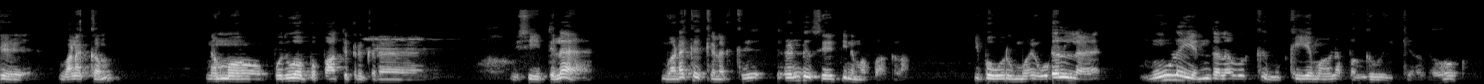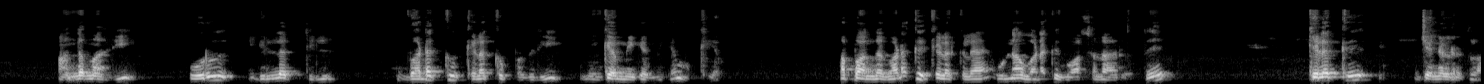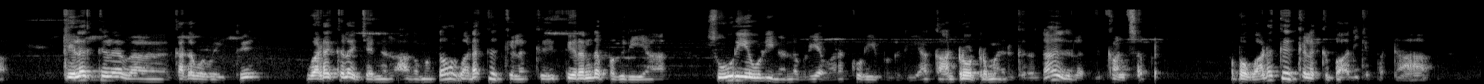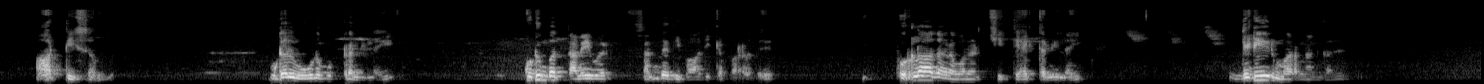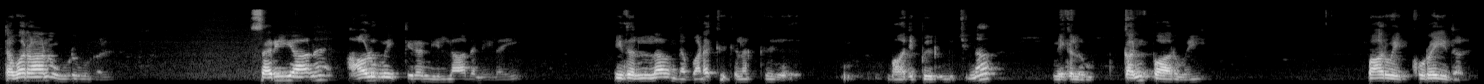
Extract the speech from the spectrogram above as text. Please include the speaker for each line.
Speaker 1: நண்பர்களுக்கு வணக்கம். நம்ம பொதுவாக இப்போ பார்த்துட்டு இருக்கிற விஷயத்தில் வடக்கு கிழக்கு ரெண்டு சேர்த்து நம்ம பார்க்கலாம். இப்போ ஒரு உடலில் மூளை எந்த அளவுக்கு முக்கியமான பங்கு வகிக்கிறதோ அந்த மாதிரி ஒரு இல்லத்தில் வடக்கு கிழக்கு பகுதி மிக மிக மிக முக்கியம். அப்போ அந்த வடக்கு கிழக்கில் ஒன்றா வடக்கு வாசலாக இருந்து கிழக்கு ஜன்னல் இருக்கலாம். கிழக்கில் வ- கதவு வைத்து வடக்கில் ஜன்னல். ஆக மொத்தம் வடக்கு கிழக்கு திறந்த பகுதியாக சூரிய ஒளி நல்லபடியாக வரக்கூடிய பகுதியாக காற்றோட்டமாக இருக்கிறது தான் இதில் கான்செப்ட் அப்போ வடக்கு கிழக்கு பாதிக்கப்பட்டா ஆர்டிசம் உடல் ஊனமுற்ற நிலை குடும்பத் தலைவர் சந்ததி பாதிக்கப்படுறது பொருளாதார வளர்ச்சி தேக்க நிலை திடீர் மரணங்கள் தவறான உறவுகள் சரியான ஆளுமை திறன் இல்லாத நிலை இதெல்லாம் இந்த வடக்கு கிழக்கு பாதிப்பு இருந்துச்சுன்னா நிகழும். கண் பார்வை பார்வை குறைதல்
